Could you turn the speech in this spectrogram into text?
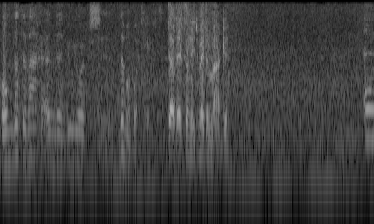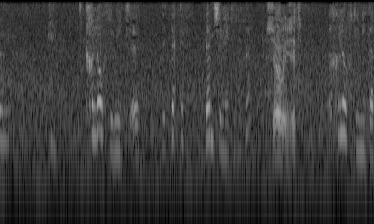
Omdat de wagen een New Yorks nummerbord heeft. Dat heeft er niets mee te maken. Uh, gelooft u niet, uh, detective Benson heet u nog, hè? Zo is het. Gelooft u niet dat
